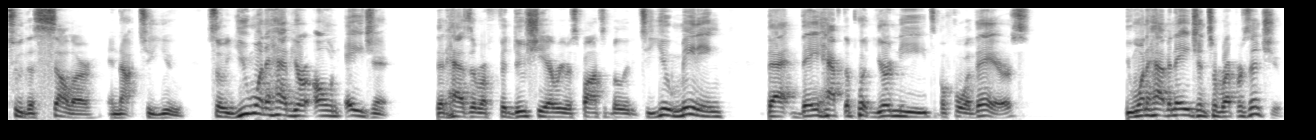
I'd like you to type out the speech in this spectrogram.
to the seller and not to you. So you want to have your own agent that has a fiduciary responsibility to you, meaning that they have to put your needs before theirs. You want to have an agent to represent you.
